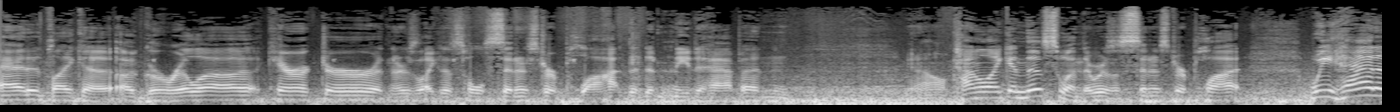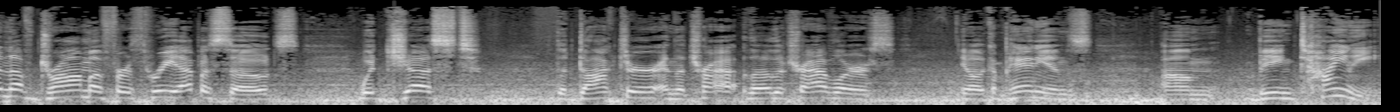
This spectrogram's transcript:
added like a, a gorilla character, and there's like this whole sinister plot that didn't need to happen you know, kind of like in this one, there was a sinister plot. We had enough drama for three episodes with just the doctor and the tra- the other travelers, you know, the companions, um, being tiny.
